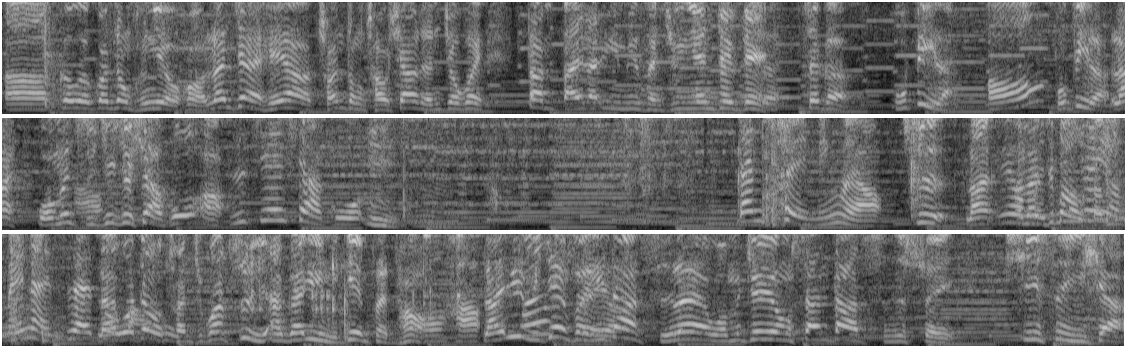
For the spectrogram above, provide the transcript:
啊，各位观众朋友，哈，咱家黑啊，传统炒虾仁就会蛋白了玉米粉去腌，对不对？对。这个不必了。哦。不必了，来，我们直接就下锅啊。直接下锅。嗯嗯。干脆明了，是来，来，今天有美乃滋来来，我叫我传几瓜注意啊，个玉米淀粉哈。好，来玉米淀粉一大匙呢，我们就用三大匙水稀释一下。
